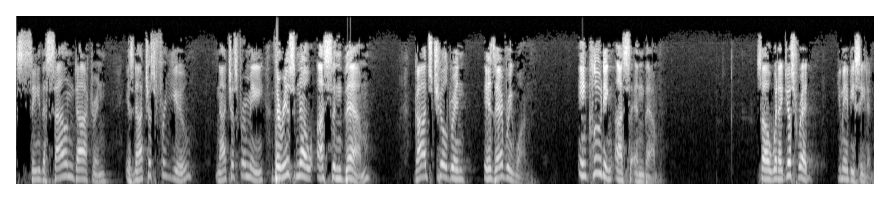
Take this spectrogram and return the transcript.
See, the sound doctrine is not just for you, not just for me. There is no us and them. God's children is everyone, including us and them. So, what I just read, you may be seated.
